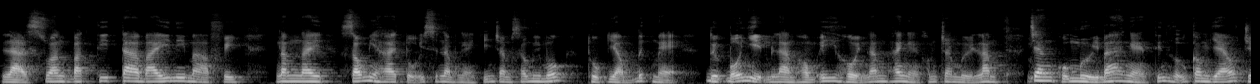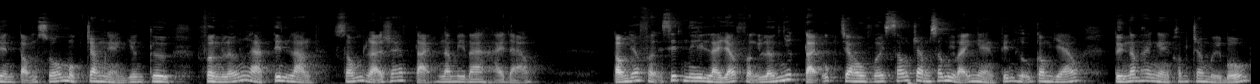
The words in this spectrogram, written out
là Swan Batista Baini Mafi, năm nay 62 tuổi, sinh năm 1961, thuộc dòng Đức Mẹ, được bổ nhiệm làm hồng y hồi năm 2015, chăng của 13.000 tín hữu công giáo trên tổng số 100.000 dân cư, phần lớn là tin lành, sống rải rác tại 53 hải đảo. Tổng giáo phận Sydney là giáo phận lớn nhất tại Úc Châu với 667.000 tín hữu công giáo từ năm 2014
